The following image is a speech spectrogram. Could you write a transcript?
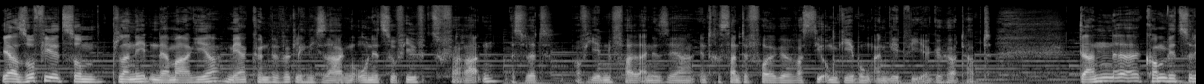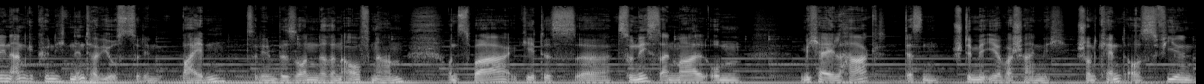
ja, so viel zum Planeten der Magier. Mehr können wir wirklich nicht sagen, ohne zu viel zu verraten. Es wird auf jeden Fall eine sehr interessante Folge, was die Umgebung angeht, wie ihr gehört habt. Dann äh, kommen wir zu den angekündigten Interviews, zu den beiden, zu den besonderen Aufnahmen. Und zwar geht es äh, zunächst einmal um Michael Haag, dessen Stimme ihr wahrscheinlich schon kennt aus vielen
